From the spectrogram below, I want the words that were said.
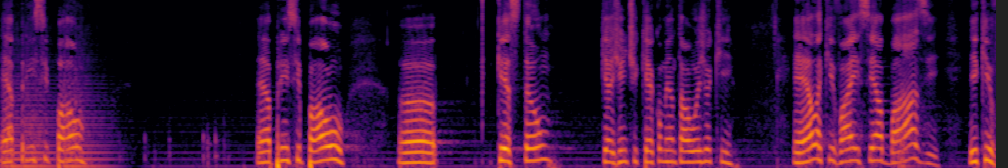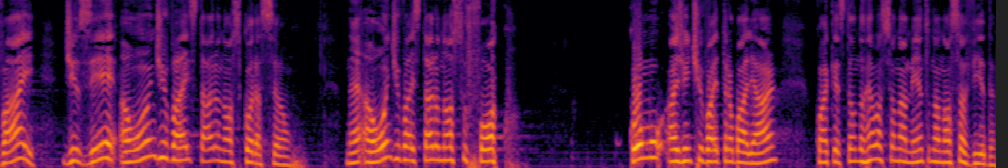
é a principal é a principal uh, questão que a gente quer comentar hoje aqui. É ela que vai ser a base e que vai dizer aonde vai estar o nosso coração, né? aonde vai estar o nosso foco, como a gente vai trabalhar com a questão do relacionamento na nossa vida.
